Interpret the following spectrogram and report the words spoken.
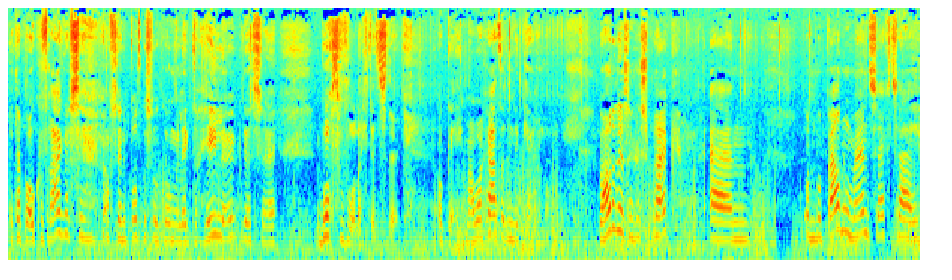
Ik heb ook gevraagd of ze, of in de podcast wil komen. Leek er heel leuk. Dus uh, wordt vervolgd dit stuk. Oké, maar waar gaat het in de kern om? We hadden dus een gesprek. En op een bepaald moment zegt zij...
